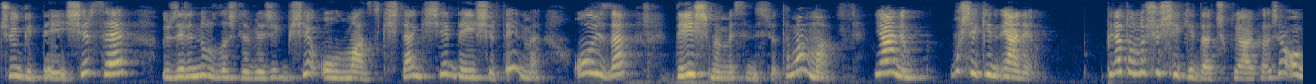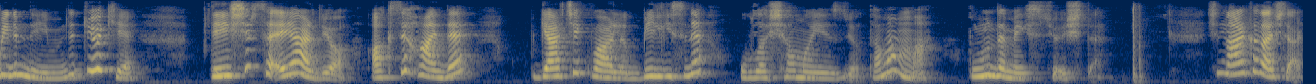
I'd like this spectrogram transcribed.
Çünkü değişirse üzerinde uzlaşılabilecek bir şey olmaz. Kişiden kişiye değişir değil mi? O yüzden değişmemesini istiyor tamam mı? Yani bu şekilde yani Platon da şu şekilde açıklıyor arkadaşlar. O benim deyimimdi. Diyor ki değişirse eğer diyor aksi halde gerçek varlığın bilgisine ulaşamayız diyor. Tamam mı? Bunu demek istiyor işte. Şimdi arkadaşlar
